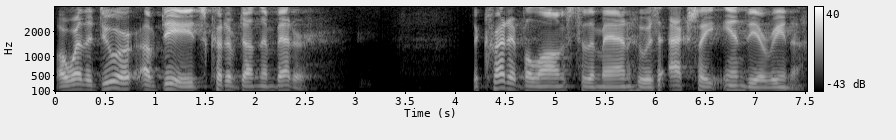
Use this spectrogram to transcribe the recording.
or where the doer of deeds could have done them better. The credit belongs to the man who is actually in the arena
